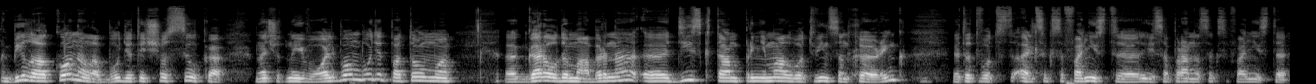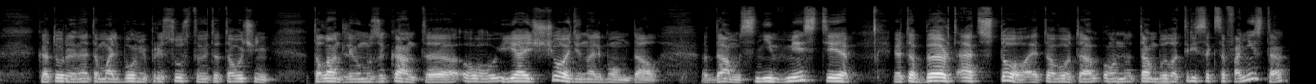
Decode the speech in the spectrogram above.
Билла О'Коннелла будет еще ссылка, значит, на его альбом будет, потом э, Гаролда Маберна э, диск там принимал вот Винсент Херинг, этот вот альт-саксофонист э, и сопрано-саксофонист, который на этом альбоме присутствует, это очень талантливый музыкант. Я еще один альбом дал, дам с ним вместе, это Bird at 100, это вот а, он, там было три саксофониста,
